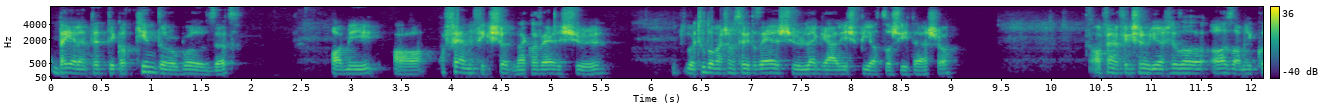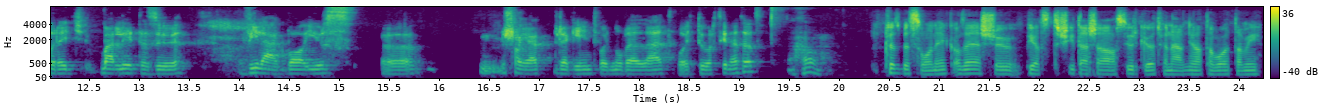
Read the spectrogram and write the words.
bejelentették a Kindle Worlds-et, ami a a fanfictionnek az első, vagy tudomásom szerint az első legális piacosítása. A fanfiction ugyanis az, az amikor egy már létező világba írsz ö, saját regényt, vagy novellát, vagy történetet, Aha. Közbeszólnék, az első piacosítása a Szürke 50 árnyalata volt, ami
